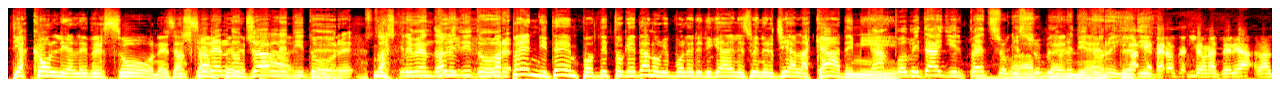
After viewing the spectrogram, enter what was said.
ti accolli alle persone. Sto scrivendo già parte. all'editore, sto scrivendo ma- all'editore. Ma prendi tempo. Ha detto Gaetano che vuole dedicare le sue energie all'Academy. Campo mi tagli il pezzo che Vabbè, subito l'editore gli niente. Vabbè, dico. però se c'è una Serie A,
